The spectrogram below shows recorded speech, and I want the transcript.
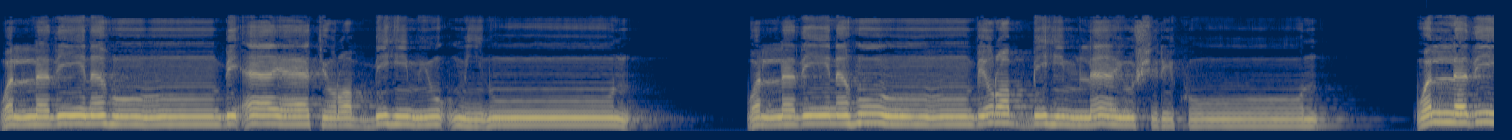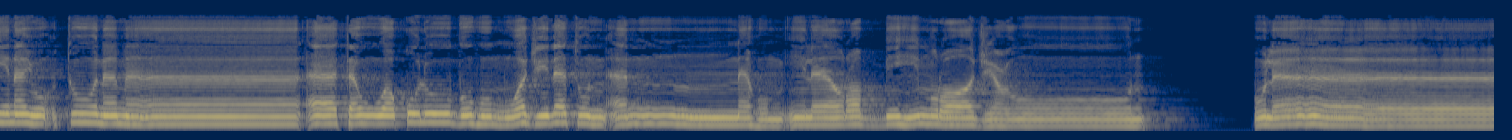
والذين هم بايات ربهم يؤمنون والذين هم بربهم لا يشركون والذين يؤتون ما اتوا وقلوبهم وجله انهم إلى ربهم راجعون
